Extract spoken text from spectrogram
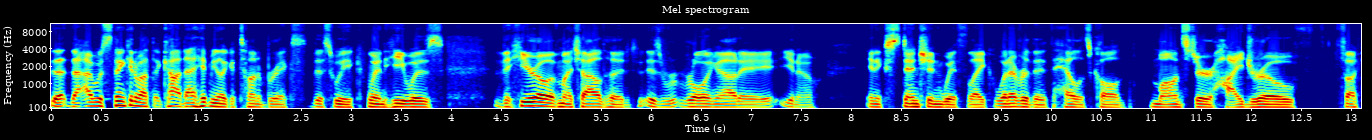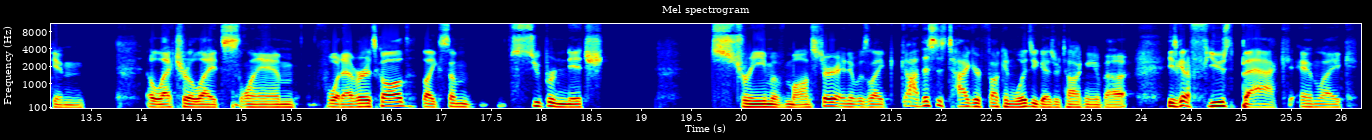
That, that- I was thinking about that. God, that hit me like a ton of bricks this week when he was the hero of my childhood. Is r- rolling out a you know an extension with like whatever the hell it's called, Monster Hydro, fucking electrolyte slam, whatever it's called, like some super niche stream of monster and it was like god this is tiger fucking woods you guys are talking about he's got a fused back and like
